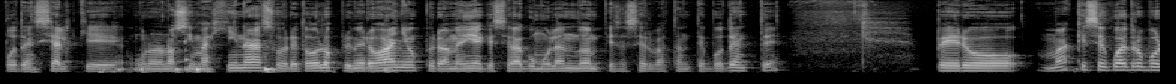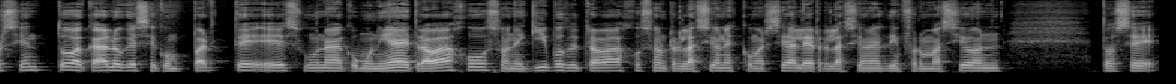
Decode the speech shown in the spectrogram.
potencial que uno no se imagina, sobre todo los primeros años, pero a medida que se va acumulando empieza a ser bastante potente. Pero más que ese 4%, acá lo que se comparte es una comunidad de trabajo, son equipos de trabajo, son relaciones comerciales, relaciones de información. Entonces,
